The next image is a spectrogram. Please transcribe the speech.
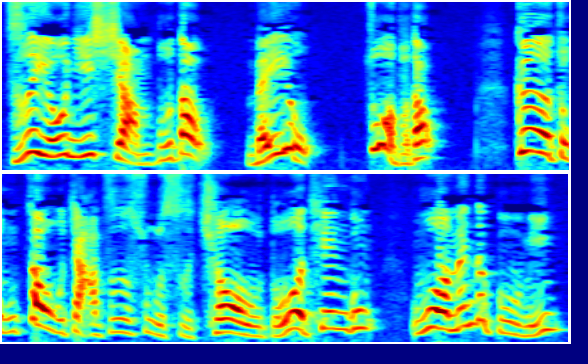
只有你想不到，没有做不到。各种造假之术是巧夺天工，我们的股民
